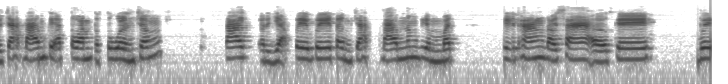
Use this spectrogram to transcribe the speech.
ម្ចាស់ដើមគេអត់ទាន់ទទួលអញ្ចឹងតើរយៈពេលវេទៅម្ចាស់ដើមហ្នឹងវាមិន គេថាងដោយសារគេវេ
